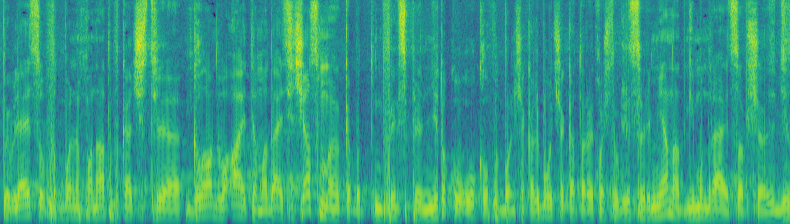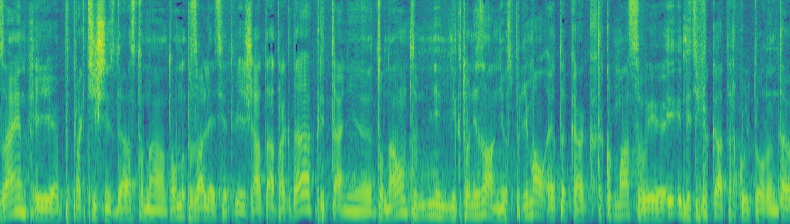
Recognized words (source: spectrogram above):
появляется у футбольных фанатов в качестве главного айтема, да, и сейчас мы, как бы, в принципе, не только около футбольный человек, а любой человек, который хочет выглядеть современно, ему нравится вообще дизайн и практичность, да, Стастоналан, то он позволяет эту вещь. А, а тогда в Британии Стастоналан никто не знал, не воспринимал это как такой массовый идентификатор культуры. Это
